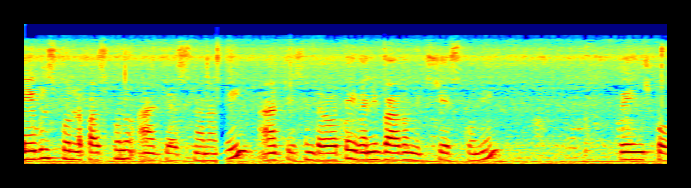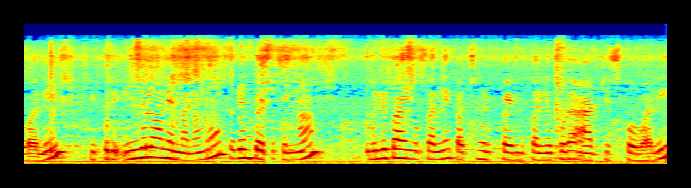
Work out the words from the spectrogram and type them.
టేబుల్ స్పూన్ల పసుపును యాడ్ చేస్తున్నానండి. యాడ్ చేసిన తర్వాత ఇవన్నీ బాగా మిక్స్ చేసుకొని వేయించుకోవాలి. ఇప్పుడు ఇందులోనే మనము తురిం పెట్టుకున్న ఉల్లిపాయ ముక్కల్ని పచ్చిమిరపకాయ ముక్కల్ని కూడా యాడ్ చేసుకోవాలి.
